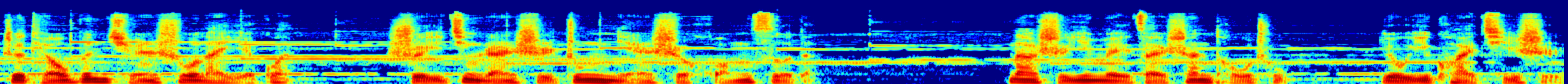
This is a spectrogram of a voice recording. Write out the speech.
这条温泉说来也怪，水竟然是终年是黄色的。那是因为在山头处有一块奇石，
